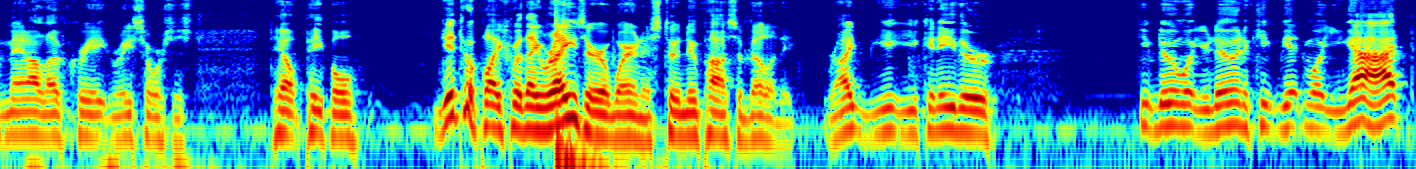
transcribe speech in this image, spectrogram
man, I love creating resources to help people get to a place where they raise their awareness to a new possibility. Right? You, you can either keep doing what you're doing and keep getting what you got,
